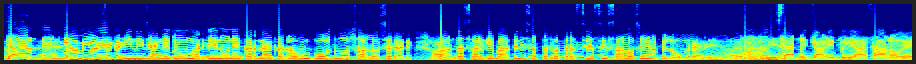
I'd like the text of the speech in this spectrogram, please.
ਚਾਰ ਦਿਨ हम यहाँ से कहीं नहीं जाएंगे जो मर्जी इन्होंने करना है कर लो हम बहुत बहुत सालों से रह रहे हैं पाँच दस साल की बात ही नहीं सत्तर सत्तर अस्सी अस्सी सालों से यहाँ पे लोग रह रहे हैं ਵੀ ਸਾਨੂੰ 40 50 ਸਾਲ ਹੋ ਗਏ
